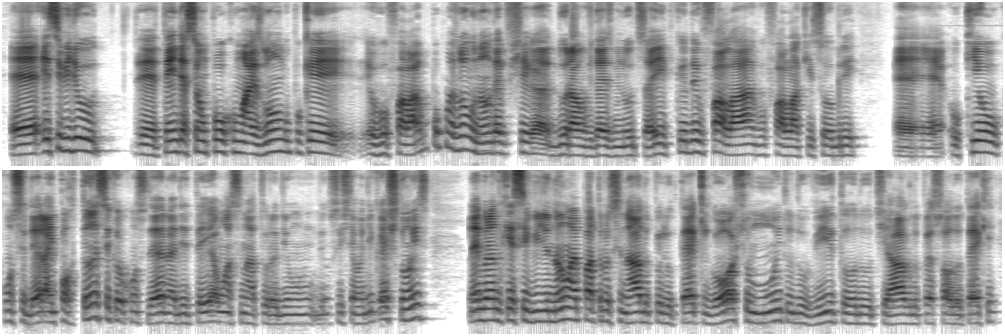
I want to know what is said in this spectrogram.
É, esse vídeo é, tende a ser um pouco mais longo, porque eu vou falar, um pouco mais longo não, deve chegar a durar uns 10 minutos aí, porque eu devo falar, vou falar aqui sobre é, o que eu considero, a importância que eu considero né, de ter uma assinatura de um, de um sistema de questões Lembrando que esse vídeo não é patrocinado pelo Tec, gosto muito do Vitor, do Thiago, do pessoal do Tec.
